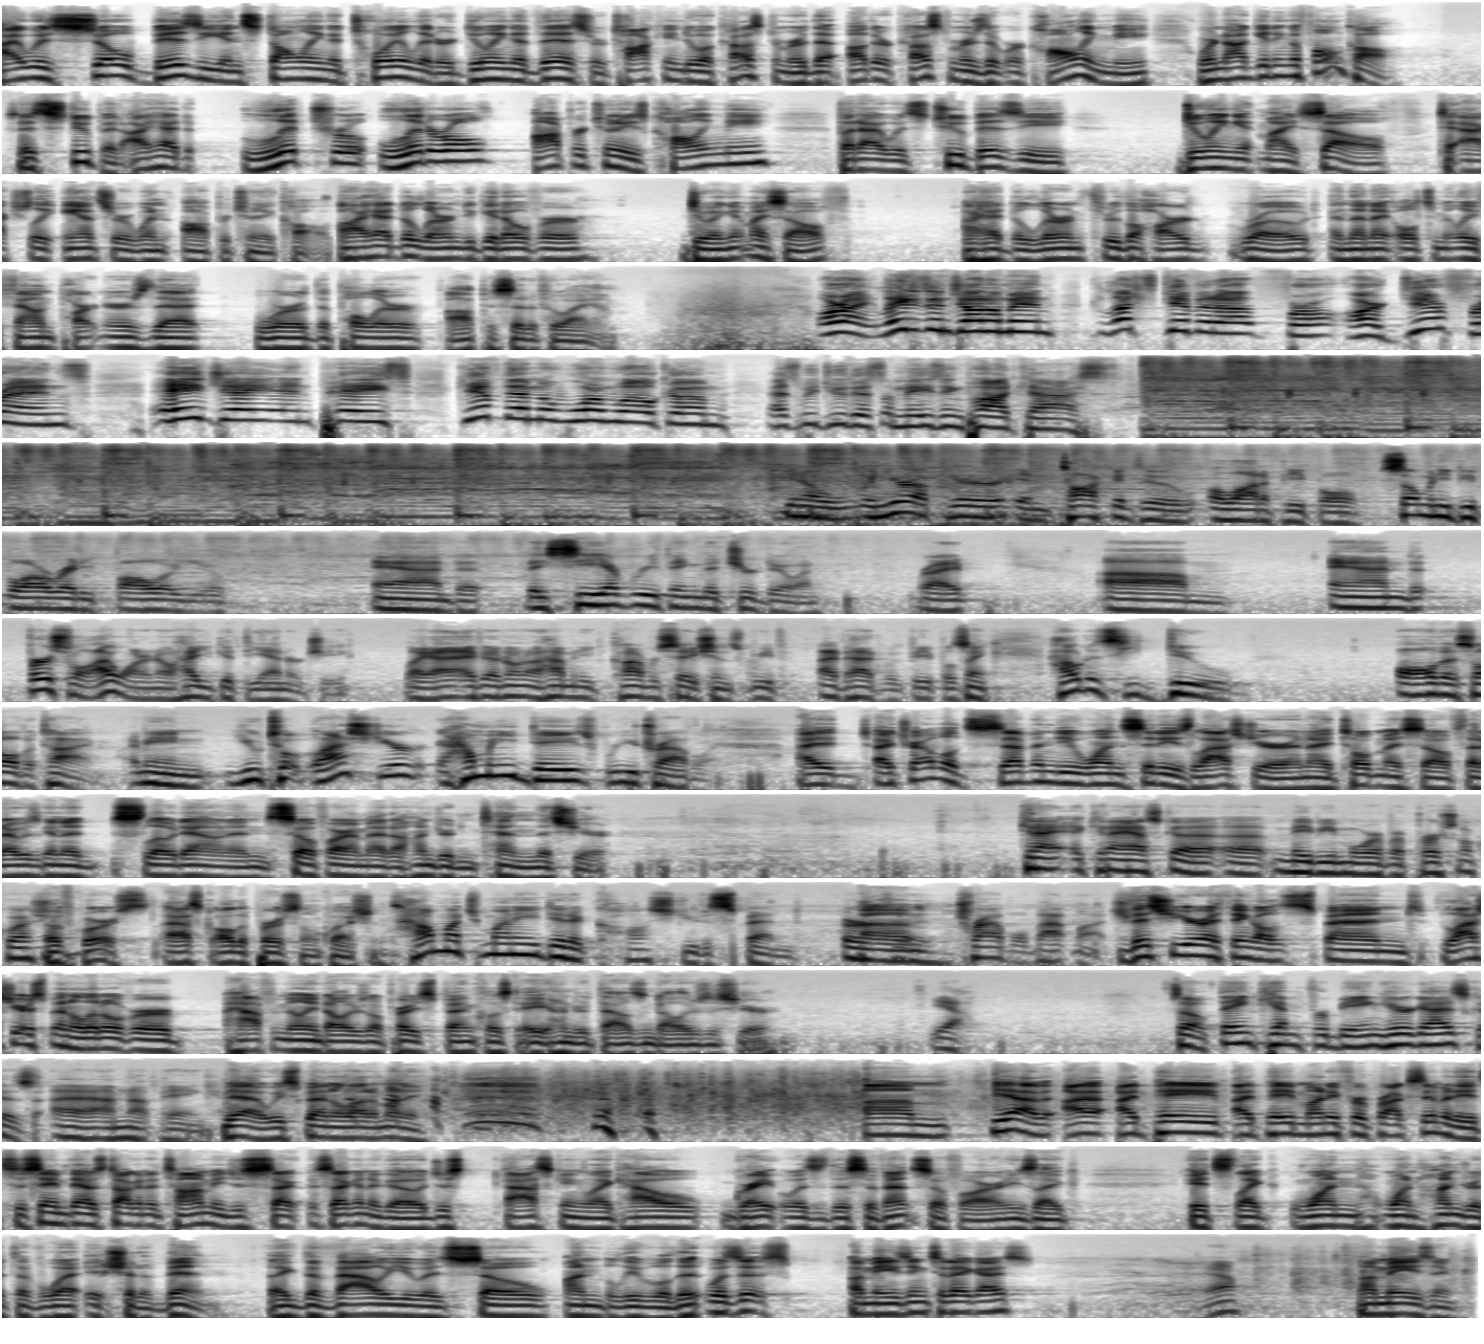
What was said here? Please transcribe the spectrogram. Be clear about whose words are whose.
Speaker 1: I was so busy installing a toilet or doing a this or talking to a customer that other customers that were calling me were not getting a phone call. So it's stupid. I had literal literal opportunities calling me, but I was too busy doing it myself to actually answer when opportunity called. I had to learn to get over doing it myself. I had to learn through the hard road, and then I ultimately found partners that were the polar opposite of who I am.
Speaker 2: All right, ladies and gentlemen, let's give it up for our dear friends, AJ and Pace. Give them a warm welcome as we do this amazing podcast.
Speaker 3: you know, when you're up here and talking to a lot of people, so many people already follow you and they see everything that you're doing, right? Um, and first of all, I want to know how you get the energy. Like, I, I don't know how many conversations we've I've had with people saying, "How does he do all this all the time?" I mean, you told last year, how many days were you traveling?
Speaker 1: I, I traveled 71 cities last year, and I told myself that I was going to slow down, and so far I'm at 110 this year.
Speaker 3: Can I can I ask a, a maybe more of a personal question?
Speaker 1: Of course, ask all the personal questions.
Speaker 3: How much money did it cost you to spend or to um, travel that much?
Speaker 1: This year, I think I'll spend. Last year, I spent a little over half a million dollars. I'll probably spend close to eight hundred thousand dollars this year.
Speaker 3: yeah. So thank him for being here, guys, because I'm not paying him.
Speaker 1: Yeah, we spent a lot of money. um, yeah, I, I pay I pay money for proximity. It's the same thing. I was talking to Tommy just a, sec- a second ago, just asking like how great was this event so far, and he's like, it's like one one hundredth of what it should have been. Like the value is so unbelievable. Was this amazing today, guys?
Speaker 3: Yeah.
Speaker 1: Amazing.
